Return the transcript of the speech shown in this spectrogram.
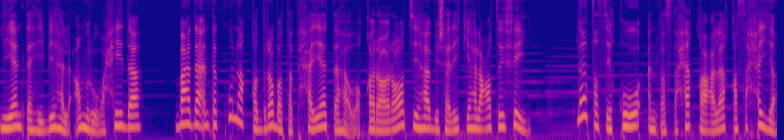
لينتهي بها الأمر وحيدة بعد أن تكون قد ربطت حياتها وقراراتها بشريكها العاطفي. لا تثق أن تستحق علاقة صحية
